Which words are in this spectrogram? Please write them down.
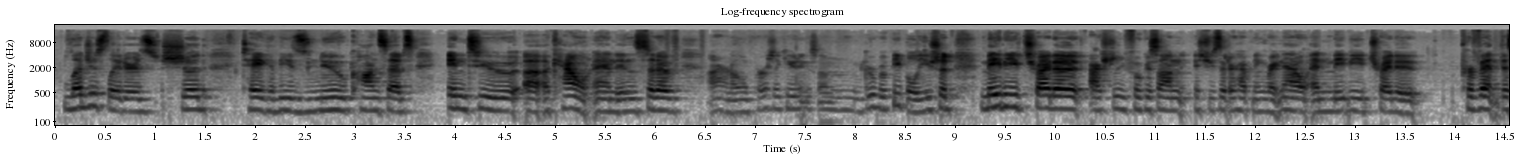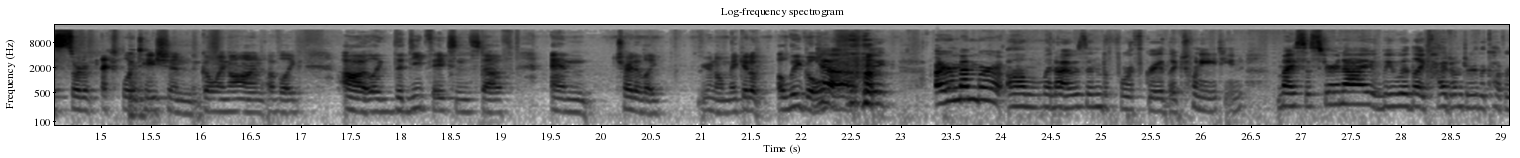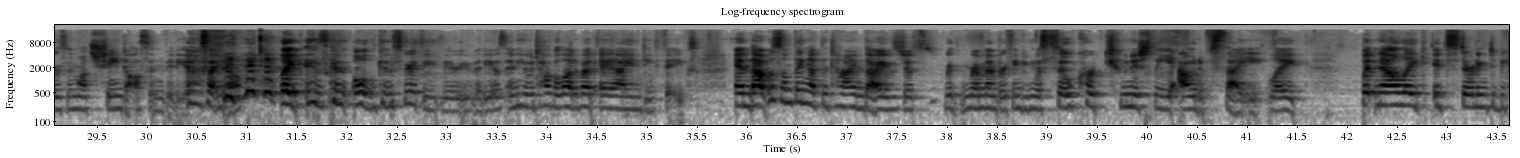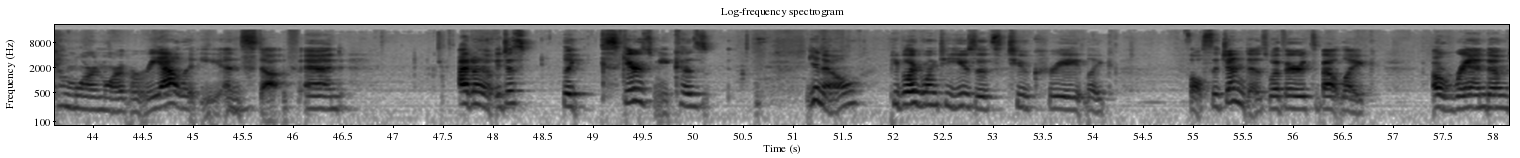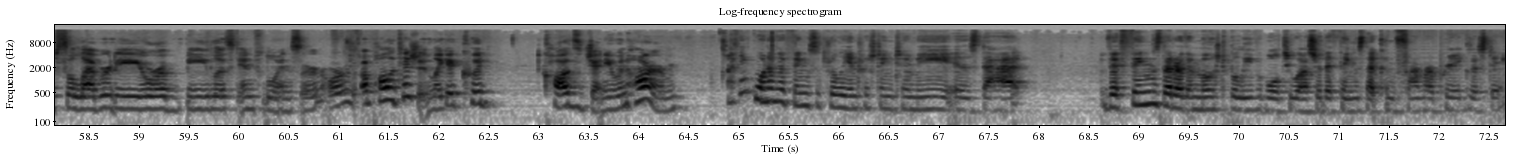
legislators should take these new concepts into uh, account and instead of i don't know persecuting some group of people you should maybe try to actually focus on issues that are happening right now and maybe try to prevent this sort of exploitation going on of like uh, like the deep fakes and stuff and try to like you know make it a- illegal Yeah, like I remember um, when I was in the fourth grade, like 2018, my sister and I, we would like hide under the covers and watch Shane Dawson videos. I know, like his con- old conspiracy theory videos, and he would talk a lot about AI and deepfakes. And that was something at the time that I was just re- remember thinking was so cartoonishly out of sight, like. But now, like, it's starting to become more and more of a reality and stuff. And I don't know, it just like scares me because you know, people are going to use this to create like false agendas, whether it's about like a random celebrity or a B list influencer or a politician. Like it could cause genuine harm. I think one of the things that's really interesting to me is that the things that are the most believable to us are the things that confirm our pre-existing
